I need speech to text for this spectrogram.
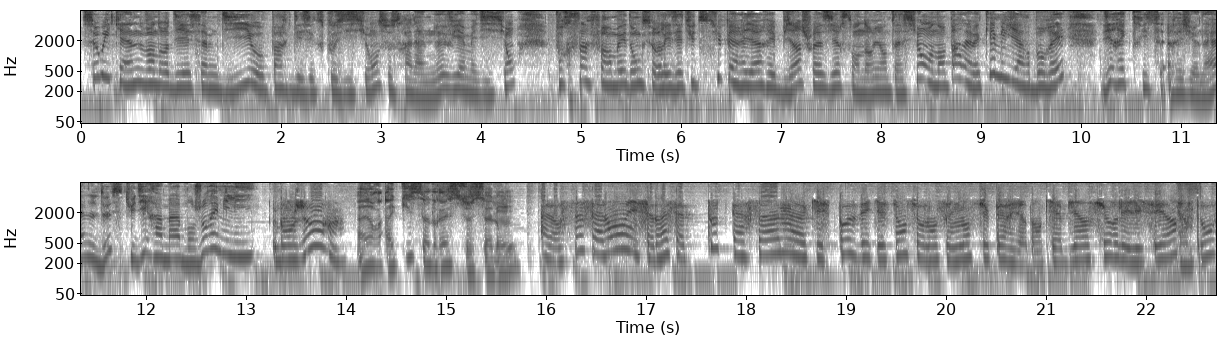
Ce week-end, vendredi et samedi, au Parc des Expositions, ce sera la 9e édition. Pour s'informer donc sur les études supérieures et bien choisir son orientation, on en parle avec Émilie Arboré, directrice régionale de Studirama. Bonjour Émilie. Bonjour. Alors, à qui s'adresse ce salon Alors ce salon, il s'adresse à toute personne qui se pose des questions sur l'enseignement supérieur. Donc il y a bien sûr les lycéens. Bientôt,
